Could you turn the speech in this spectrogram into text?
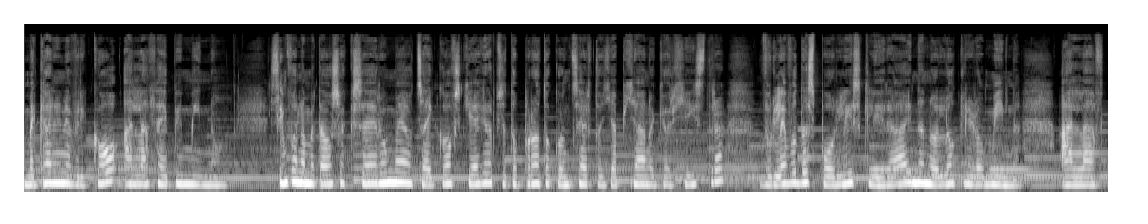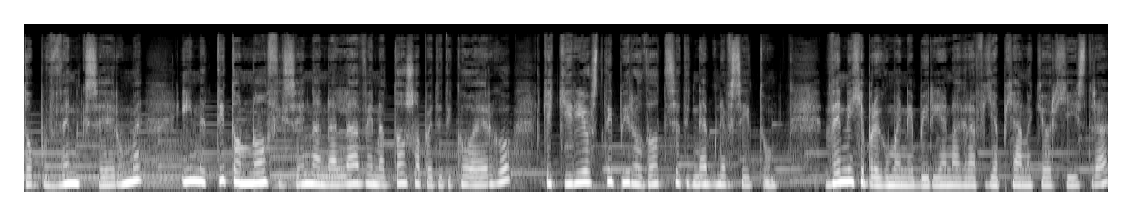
Με κάνει νευρικό, αλλά θα επιμείνω. Σύμφωνα με τα όσα ξέρουμε, ο Τσαϊκόφσκι έγραψε το πρώτο κοντσέρτο για πιάνο και ορχήστρα, δουλεύοντας πολύ σκληρά έναν ολόκληρο μήνα. Αλλά αυτό που δεν ξέρουμε είναι τι τον όθησε να αναλάβει ένα τόσο απαιτητικό έργο και κυρίως τι πυροδότησε την έμπνευσή του. Δεν είχε προηγούμενη εμπειρία να γράφει για πιάνο και ορχήστρα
